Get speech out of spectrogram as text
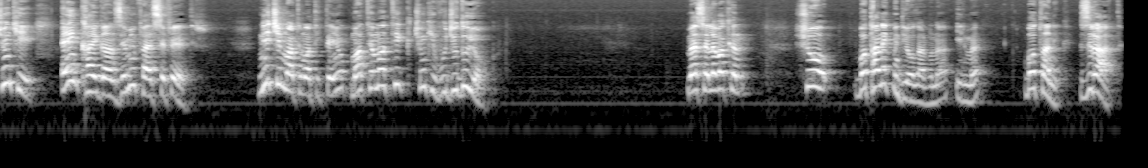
Çünkü en kaygan zemin felsefedir. Niçin matematikten yok? Matematik çünkü vücudu yok. Mesela bakın şu botanik mi diyorlar buna ilme? Botanik, ziraat.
